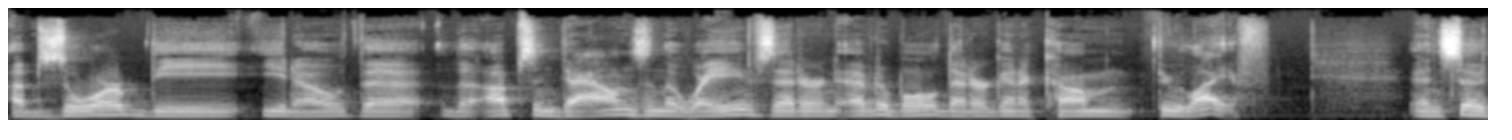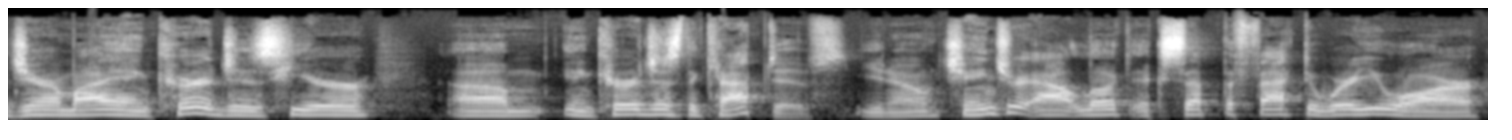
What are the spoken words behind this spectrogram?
absorb the you know the the ups and downs and the waves that are inevitable that are going to come through life. And so jeremiah encourages here um, encourages the captives you know change your outlook accept the fact of where you are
